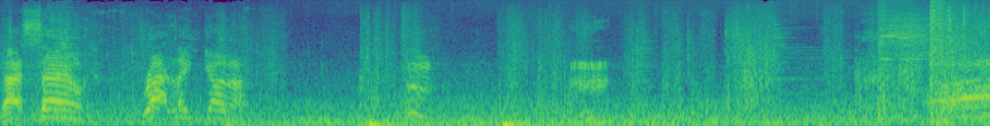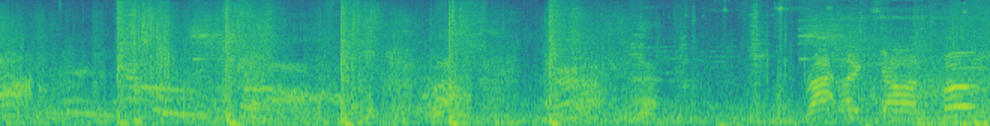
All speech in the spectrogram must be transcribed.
That sound! Rattling gunner! Rattling gun, move!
